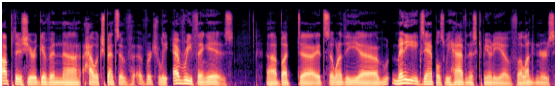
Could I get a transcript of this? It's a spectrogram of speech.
up this year given uh, how expensive uh, virtually everything is. Uh, but uh, it's uh, one of the uh, many examples we have in this community of Londoners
